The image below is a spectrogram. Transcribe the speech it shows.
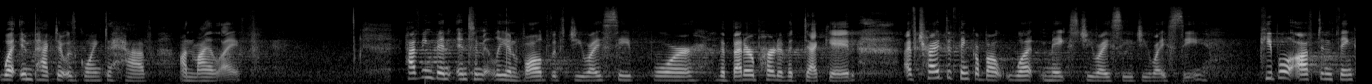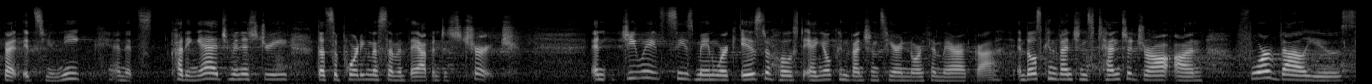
what impact it was going to have on my life. Having been intimately involved with GYC for the better part of a decade, I've tried to think about what makes GYC GYC. People often think that it's unique and it's cutting edge ministry that's supporting the Seventh day Adventist Church. And GYC's main work is to host annual conventions here in North America. And those conventions tend to draw on four values.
